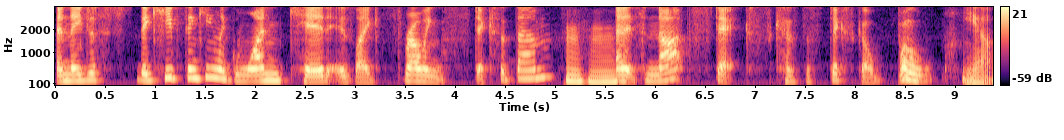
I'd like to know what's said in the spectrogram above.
and they just they keep thinking like one kid is like throwing sticks at them, Mm-hmm. and it's not sticks because the sticks go boom Yeah.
